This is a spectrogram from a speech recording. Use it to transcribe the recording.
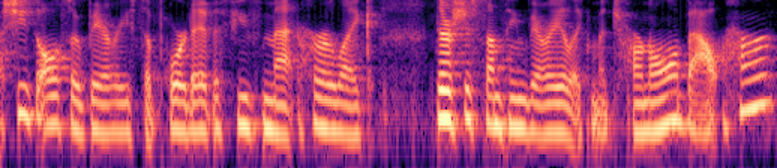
she's also very supportive. If you've met her, like there's just something very like maternal about her.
